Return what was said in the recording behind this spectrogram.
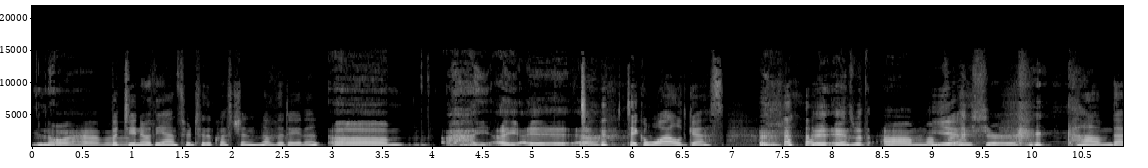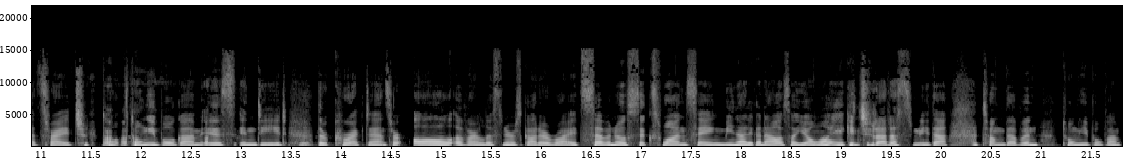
No, I haven't. But do you know the answer to the question of the day? Then Um, I, I, I uh, take a wild guess. It ends with um. I'm Yeah. pretty sure. Gam, that's right. 동의보감 is indeed the correct answer. All of our listeners got it right. 7061 saying 미나리가 나와서 영화 얘기인 줄 알았습니다. 정답은 동의보감.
